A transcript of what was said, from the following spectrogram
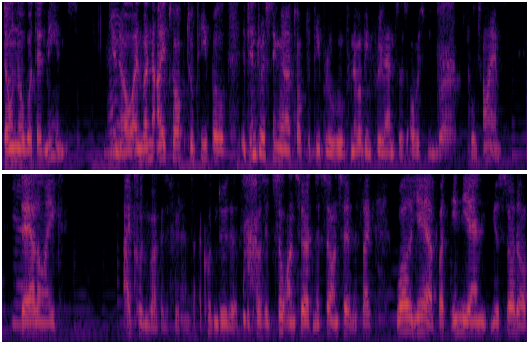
don't know what that means you know? And when i talk to people it's interesting when i talk to people who've never been freelancers always been worked full time Yeah. they're like i couldn't work as a freelancer. I couldn't do this because it's so uncertain. It's so uncertain. It's like well yeah but in the end you're sort of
